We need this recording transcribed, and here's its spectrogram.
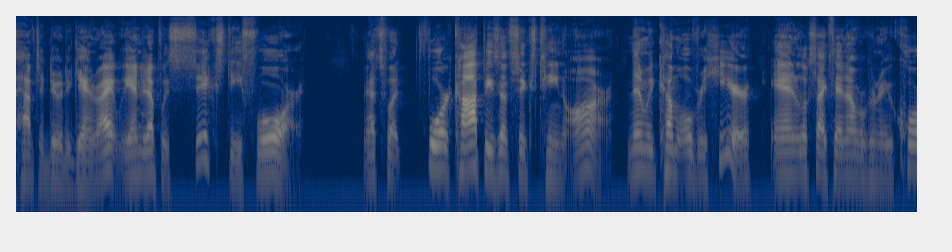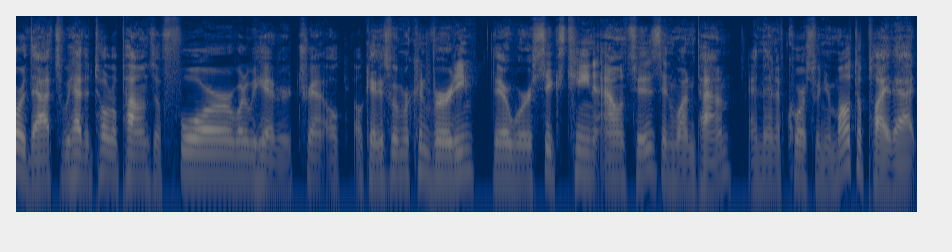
have to do it again, right? We ended up with 64. That's what four copies of 16 are. And then we come over here and it looks like that now we're going to record that. So we had the total pounds of four. What do we have here? Oh, okay, this one we're converting. There were 16 ounces in one pound. And then of course when you multiply that,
